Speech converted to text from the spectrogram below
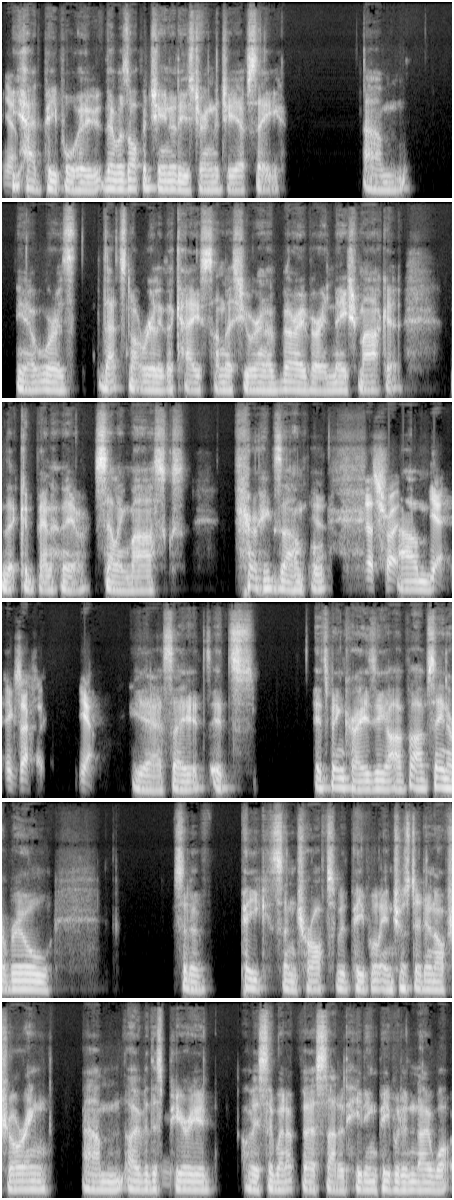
Yeah. you had people who there was opportunities during the GFC. Um, you know, whereas that's not really the case unless you were in a very very niche market that could benefit, you know, selling masks, for example. That's right. Um, yeah, exactly. yeah, Yeah. so it's it's it's been crazy. I've I've seen a real sort of peaks and troughs with people interested in offshoring um, over this Mm. period. Obviously, when it first started hitting, people didn't know what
